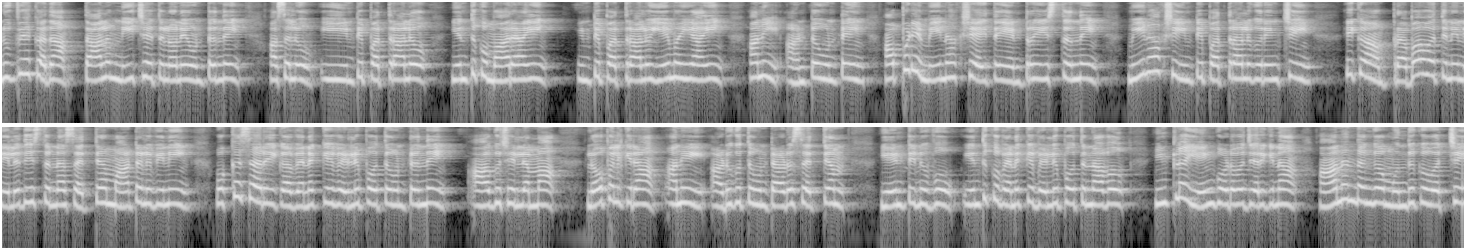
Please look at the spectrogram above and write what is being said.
నువ్వే కదా తాళం నీ చేతిలోనే ఉంటుంది. అసలు ఈ ఇంటి పత్రాలు ఎందుకు మారాయి? ఇంటి పత్రాలు ఏమయ్యాయి అని అంటూ ఉంటే అప్పుడే మీనాక్షి అయితే ఎంట్రీ ఇస్తుంది. మీనాక్షి ఇంటి పత్రాల గురించి ఇక ప్రభావతిని నిలదీస్తున్న సత్యం మాటలు విని ఒక్కసారి ఇక వెనక్కి వెళ్ళిపోతూ ఉంటుంది. ఆగు చెల్లమ్మ లోపలికి రా అని అడుగుతూ ఉంటాడు సత్యం. ఏంటి నువ్వు? ఎందుకు వెనక్కి వెళ్ళిపోతున్నావు? ఇంట్లో ఏం గొడవ జరిగినా ఆనందంగా ముందుకు వచ్చి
